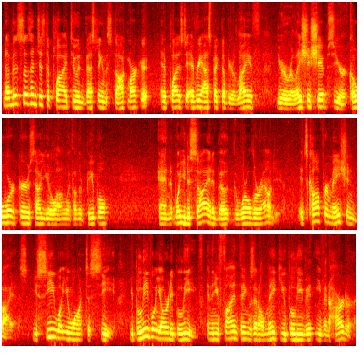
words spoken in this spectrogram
Now, this doesn't just apply to investing in the stock market, it applies to every aspect of your life, your relationships, your coworkers, how you get along with other people, and what you decide about the world around you. It's confirmation bias. You see what you want to see. You believe what you already believe, and then you find things that'll make you believe it even harder.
